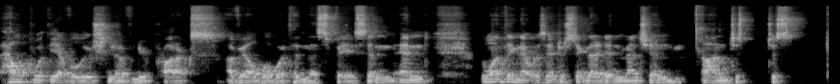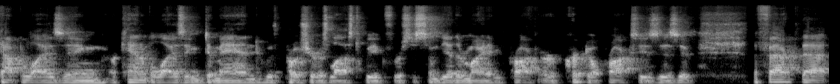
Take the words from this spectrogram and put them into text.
help with the evolution of new products available within this space. And and the one thing that was interesting that I didn't mention on just just capitalizing or cannibalizing demand with ProShares last week versus some of the other mining proc or crypto proxies is the fact that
